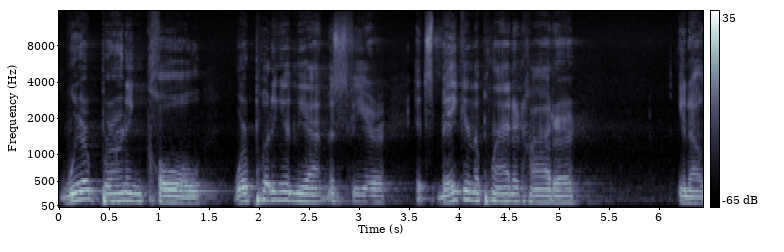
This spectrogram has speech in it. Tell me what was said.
we're burning coal. We're putting it in the atmosphere. It's making the planet hotter. You know,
